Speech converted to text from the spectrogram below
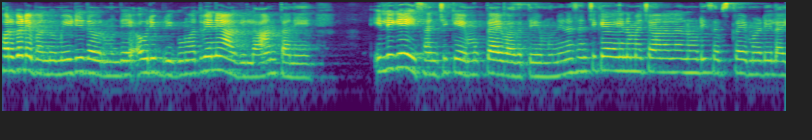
ಹೊರಗಡೆ ಬಂದು ಮೀಡಿಯಾದವ್ರ ಮುಂದೆ ಅವರಿಬ್ಬರಿಗೂ ಮದುವೆನೇ ಆಗಿಲ್ಲ ಅಂತಾನೆ. ಇಲ್ಲಿಗೆ ಈ ಸಂಚಿಕೆ ಮುಕ್ತಾಯವಾಗುತ್ತೆ. ಮುಂದಿನ ಸಂಚಿಕೆಗಾಗಿ ನಮ್ಮ ಚಾನಲನ್ನು ನೋಡಿ, ಸಬ್ಸ್ಕ್ರೈಬ್ ಮಾಡಿ ಲೈಕ್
